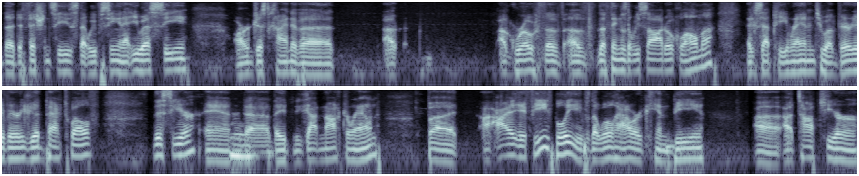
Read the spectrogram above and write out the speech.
the deficiencies that we've seen at USC are just kind of a, a, a growth of of the things that we saw at Oklahoma. Except he ran into a very very good Pac-12 this year, and uh, they he got knocked around. But I, if he believes that Will Howard can be uh, a top tier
